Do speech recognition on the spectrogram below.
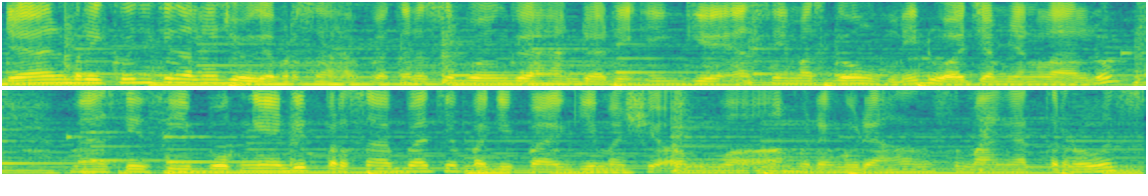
dan berikutnya kita lihat juga persahabat Ada sebuah unggahan dari IGS Mas Gongli 2 jam yang lalu Masih sibuk ngedit persahabat ya pagi-pagi Masya Allah Mudah-mudahan semangat terus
